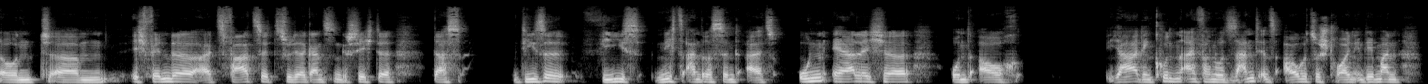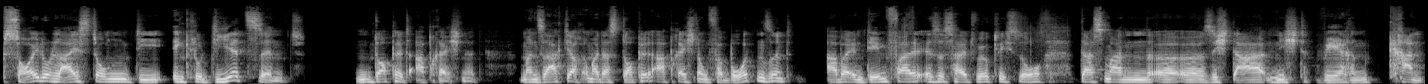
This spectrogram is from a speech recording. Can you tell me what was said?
Und ähm, ich finde als Fazit zu der ganzen Geschichte, dass diese Fees nichts anderes sind als unehrliche und auch ja, den Kunden einfach nur Sand ins Auge zu streuen, indem man Pseudoleistungen, die inkludiert sind, doppelt abrechnet. Man sagt ja auch immer, dass Doppelabrechnungen verboten sind. Aber in dem Fall ist es halt wirklich so, dass man äh, äh, sich da nicht wehren kann.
